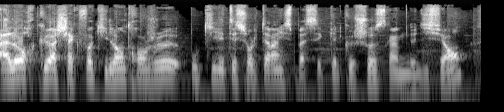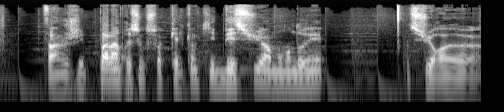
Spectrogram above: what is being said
alors qu'à chaque fois qu'il entre en jeu ou qu'il était sur le terrain, il se passait quelque chose quand même de différent. Enfin, j'ai pas l'impression que ce soit quelqu'un qui est déçu à un moment donné sur, euh,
